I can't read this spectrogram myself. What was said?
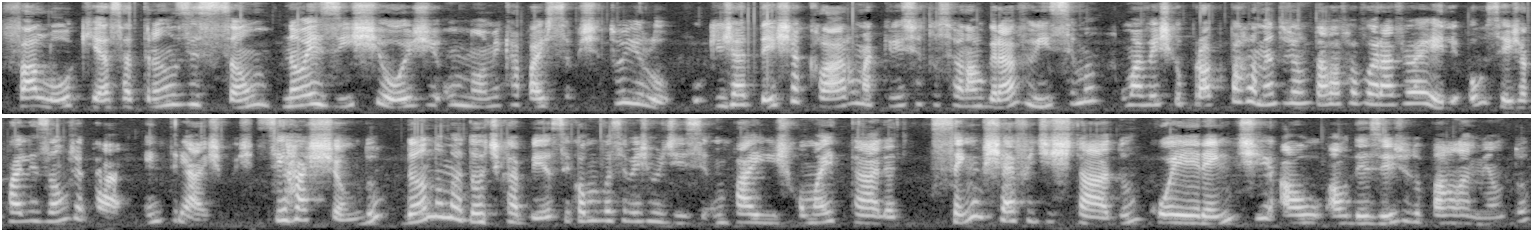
falou que essa transição não existe hoje um nome capaz de substituí-lo o que já deixa claro uma crise institucional gravíssima, uma vez que o próprio parlamento já não estava favorável a ele. Ou seja, a coalizão já está, entre aspas, se rachando, dando uma dor de cabeça, e como você mesmo disse, um país como a Itália sem um chefe de Estado coerente ao, ao desejo do parlamento.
